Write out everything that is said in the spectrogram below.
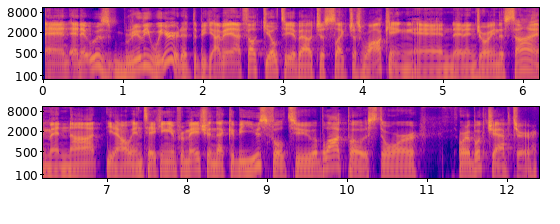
And and it was really weird at the beginning. I mean, I felt guilty about just like just walking and and enjoying this time and not, you know, and taking information that could be useful to a blog post or or a book chapter.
